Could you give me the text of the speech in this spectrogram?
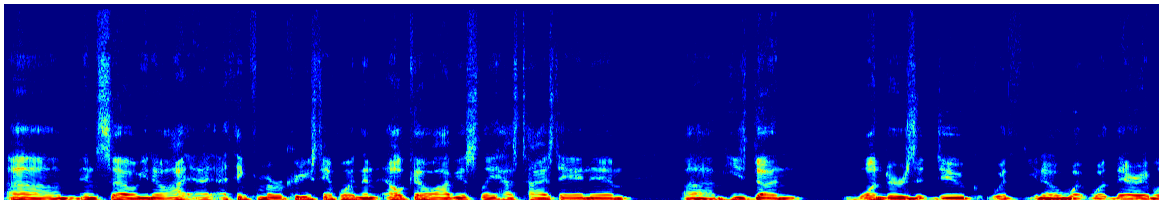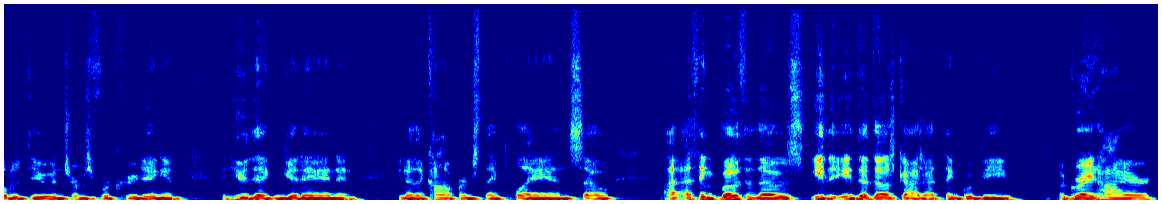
Um, and so, you know, I, I think from a recruiting standpoint, and then Elko obviously has ties to A&M. Um, he's done wonders at Duke with you know what what they're able to do in terms of recruiting and and who they can get in and you know the conference they play in. So I, I think both of those either either of those guys I think would be a great hire.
